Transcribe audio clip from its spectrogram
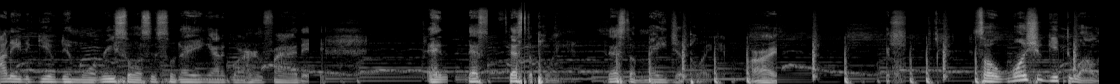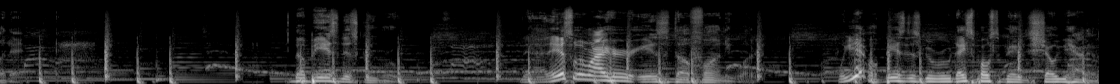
I need to give them more resources so they ain't got to go out here and find it. And that's that's the plan. That's the major plan. All right. So once you get through all of that, the business guru. Now this one right here is the funny one. When you have a business guru, they supposed to be able to show you how to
